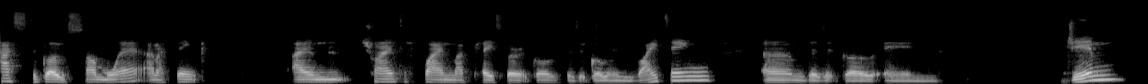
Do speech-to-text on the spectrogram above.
has to go somewhere, and I think I'm trying to find my place where it goes. Does it go in writing? Um, does it go in gym?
